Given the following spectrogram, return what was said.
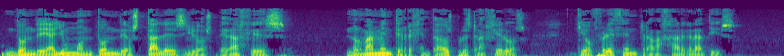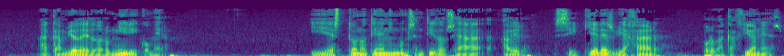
donde hay un montón de hostales y hospedajes normalmente regentados por extranjeros que ofrecen trabajar gratis a cambio de dormir y comer. Y esto no tiene ningún sentido. O sea, a ver, si quieres viajar por vacaciones,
